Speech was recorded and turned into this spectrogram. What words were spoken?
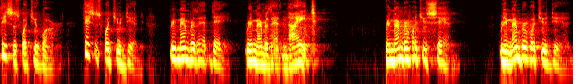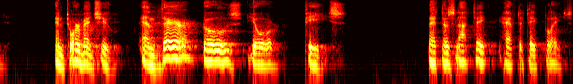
This is what you are. This is what you did. Remember that day. Remember that night. remember what you said, remember what you did, and torment you. And there goes your peace. That does not take, have to take place.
